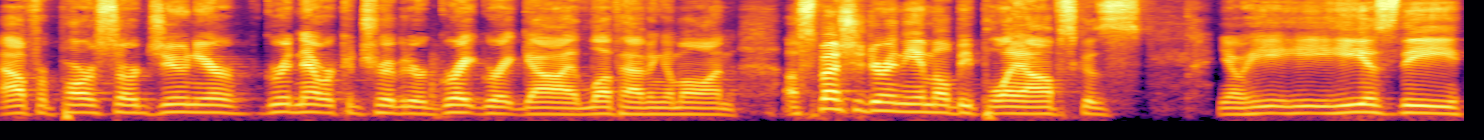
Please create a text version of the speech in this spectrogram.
Alfred Parsard Jr., Gryd Network contributor, great, great guy. Love having him on, especially during the MLB playoffs because you know he he he is the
